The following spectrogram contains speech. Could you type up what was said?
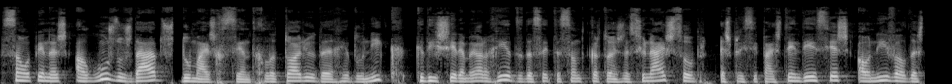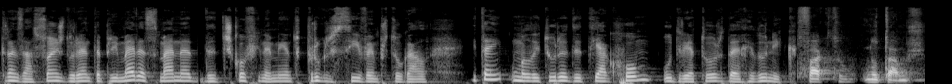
São apenas alguns dos dados do mais recente relatório da Rede Unic, que diz ser a maior rede de aceitação de cartões nacionais sobre as principais tendências ao nível das transações durante a primeira semana de desconfinamento progressivo em Portugal. E tem uma leitura de Tiago Home, o diretor da Redunic. De facto, notamos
